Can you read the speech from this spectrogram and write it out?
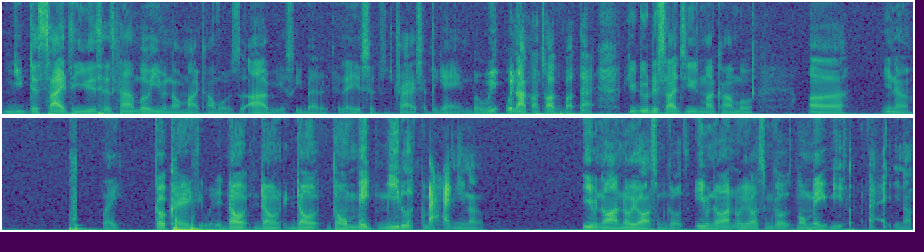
you decide to use his combo, even though my combo is obviously better because Ace is trash at the game. But we we're not gonna talk about that. If you do decide to use my combo, uh, you know, like go crazy with it. Don't don't don't don't make me look bad. You know, even though I know y'all some goats. Even though I know y'all some goats, don't make me look bad. You know,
